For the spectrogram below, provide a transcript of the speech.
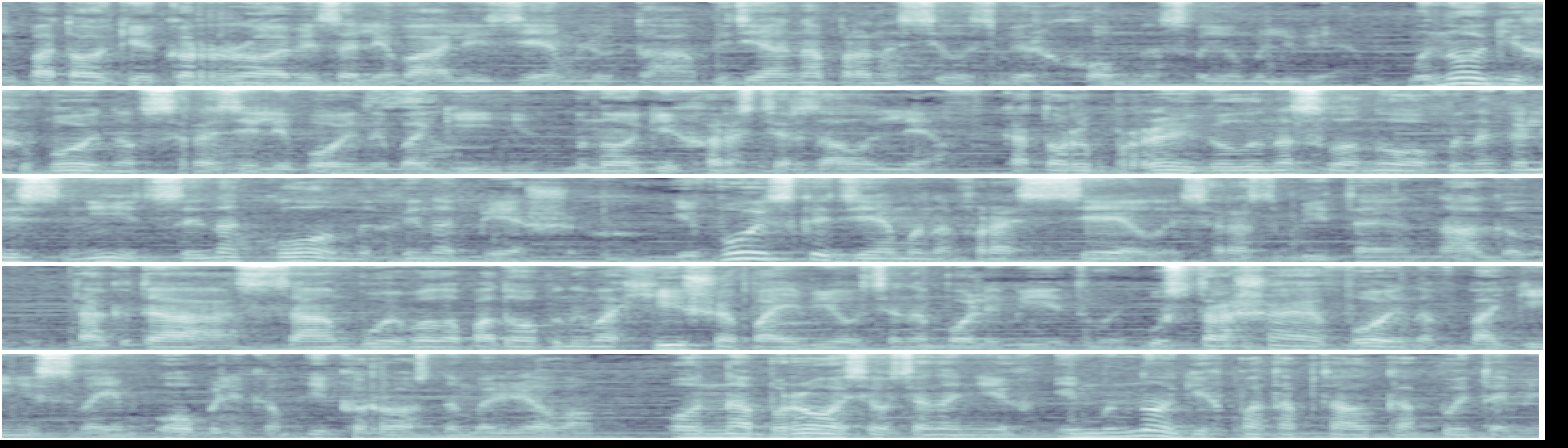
И потоки крови заливали землю там, где она проносилась верхом на своем льве. Многих воинов сразили воины богини, многих растерзал лев, который прыгал и на слонов, и на колесниц, и на конных, и на пеших и войско демонов рассеялось, разбитое на голову. Тогда сам буйволоподобный Махиша появился на поле битвы, устрашая воинов богини своим обликом и грозным ревом. Он набросился на них и многих потоптал копытами,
